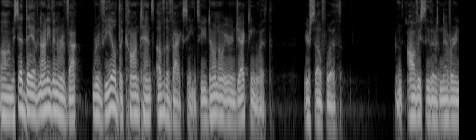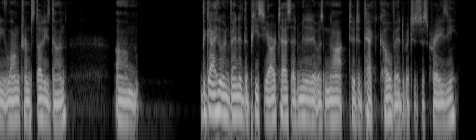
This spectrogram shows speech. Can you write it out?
Um, he said they have not even revealed the contents of the vaccine, so you don't know what you're injecting with yourself with. And obviously, there's never any long term studies done. Um, the guy who invented the PCR test admitted it was not to detect COVID, which is just crazy.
